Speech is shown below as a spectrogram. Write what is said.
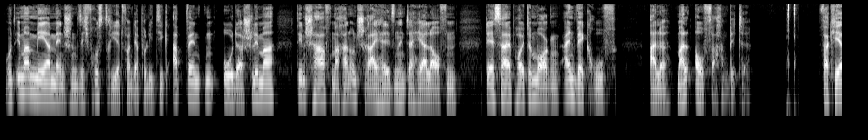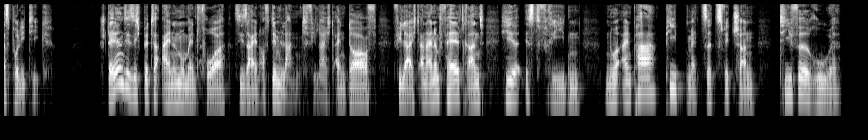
und immer mehr Menschen sich frustriert von der Politik abwenden oder schlimmer, den Scharfmachern und Schreihälsen hinterherlaufen. Deshalb heute Morgen ein Weckruf. Alle mal aufwachen bitte. Verkehrspolitik. Stellen Sie sich bitte einen Moment vor, Sie seien auf dem Land, vielleicht ein Dorf, vielleicht an einem Feldrand, hier ist Frieden, nur ein paar Piepmetze zwitschern, tiefe Ruhe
